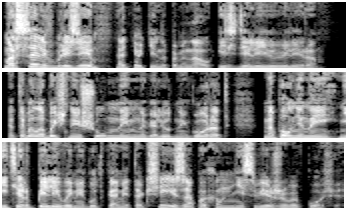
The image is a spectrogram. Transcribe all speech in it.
Марсель вблизи отнюдь не напоминал изделие ювелира. Это был обычный шумный, многолюдный город, наполненный нетерпеливыми гудками такси и запахом несвежего кофе.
